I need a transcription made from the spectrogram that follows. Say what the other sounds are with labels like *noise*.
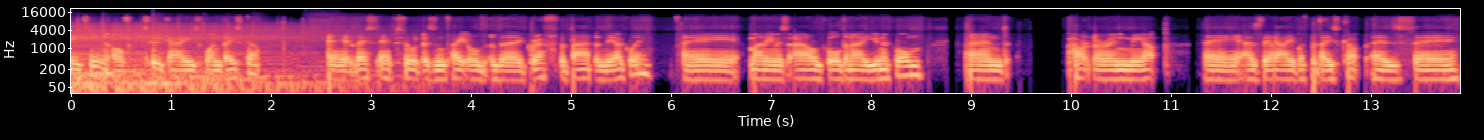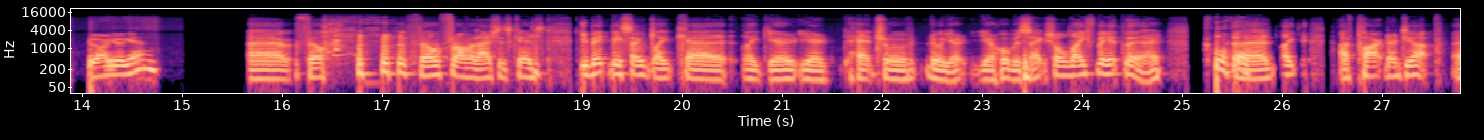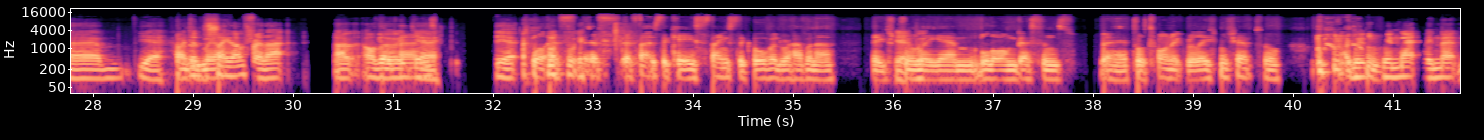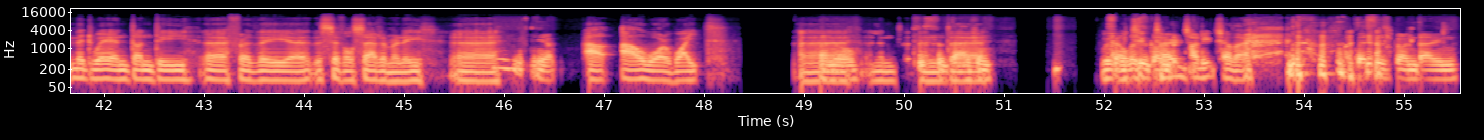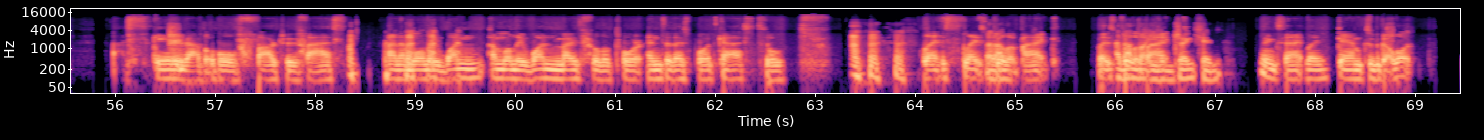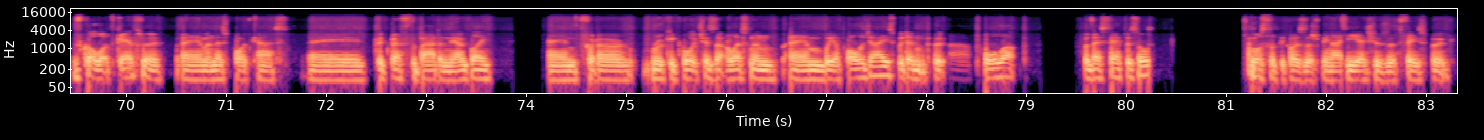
18 of Two Guys, One Dice Cup. Uh, this episode is entitled The Griff, the Bad, and the Ugly. Uh, my name is Al Goldeneye Unicorn, and partnering me up uh, as the guy with the Dice Cup is uh, who are you again? Uh, Phil, *laughs* Phil from an Ashes Kids. You make me sound like uh, like your your hetero, no, your your homosexual life mate there. *laughs* uh, like I've partnered you up. Um, yeah, I didn't sign up for that. Uh, although, yeah, yeah. well, *laughs* if, if, if that's the case, thanks to COVID, we're having a extremely um, long distance uh, platonic relationship. So *coughs* we, we met we met midway in Dundee uh, for the uh, the civil ceremony. Uh, yeah, Al, Al wore white, uh, know. and just and uh. We, Phil, we took turns on each other. *laughs* this has gone down a scary rabbit hole far too fast. And I'm only *laughs* one I'm only one mouthful of port into this podcast, so *laughs* let's let's And pull I'm- it back. Let's pull it back. drinking. Exactly. Because we've got a lot we've got a lot to get through um, in this podcast. Uh, the Griff, the Bad and the Ugly. Um, for our rookie coaches that are listening, um, we apologise. We didn't put a poll up for this episode, mostly because there's been IT issues with Facebook,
